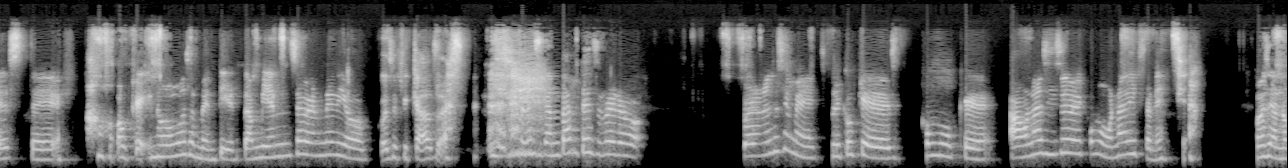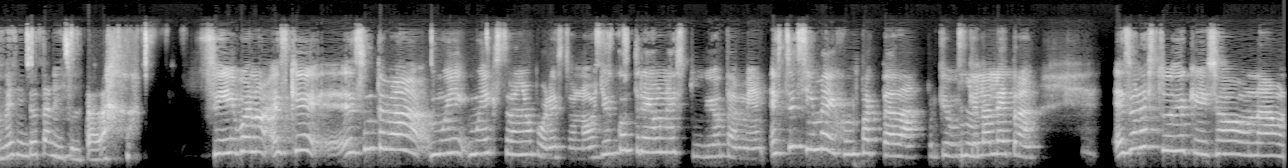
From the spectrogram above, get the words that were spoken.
este, ok, no vamos a mentir, también se ven medio cosificadas las, cantantes, pero, pero no sé si me explico que es como que aún así se ve como una diferencia. O sea, no me siento tan insultada. Sí, bueno, es que es un tema muy, muy extraño por esto, ¿no? Yo encontré un estudio también, este sí me dejó impactada porque busqué la letra. Es un estudio que hizo una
